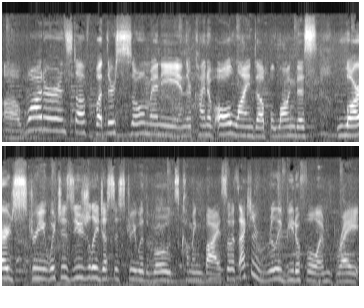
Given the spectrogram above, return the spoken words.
uh, water and stuff. But there's so many, and they're kind of all lined up along this large street, which is usually just a street with roads coming by. So it's actually really beautiful and bright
